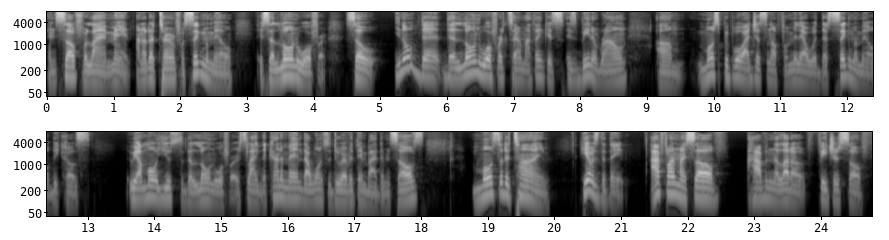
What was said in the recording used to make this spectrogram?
and self-reliant men. Another term for Sigma male is a lone wolfer. So you know the the lone wolfer term, I think is is been around um, most people are just not familiar with the Sigma male because we are more used to the lone wolfer. It's like the kind of man that wants to do everything by themselves. Most of the time, here is the thing I find myself having a lot of features of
